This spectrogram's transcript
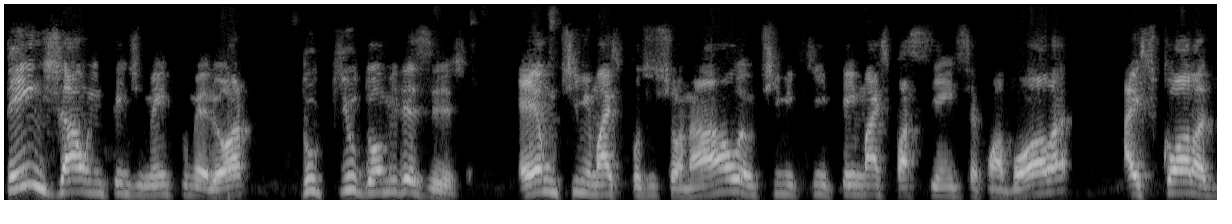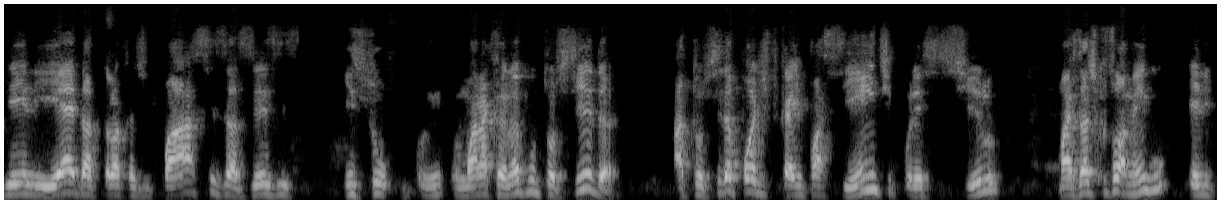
tem já um entendimento melhor do que o Domi deseja. É um time mais posicional, é um time que tem mais paciência com a bola. A escola dele é da troca de passes. Às vezes, isso, o Maracanã com torcida, a torcida pode ficar impaciente por esse estilo, mas acho que o Flamengo ele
